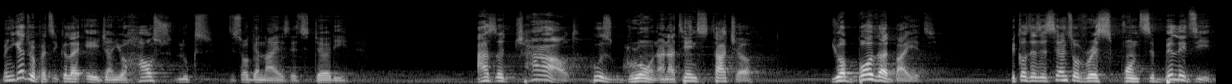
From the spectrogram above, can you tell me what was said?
When you get to a particular age and your house looks disorganized, it's dirty, as a child who's grown and attained stature, you are bothered by it because there's a sense of responsibility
